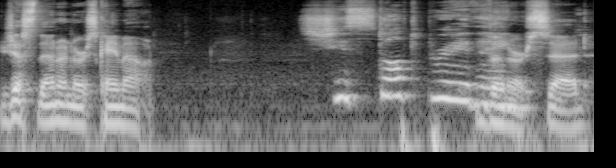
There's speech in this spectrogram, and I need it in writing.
Just then a nurse came out. She stopped breathing. The nurse said,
